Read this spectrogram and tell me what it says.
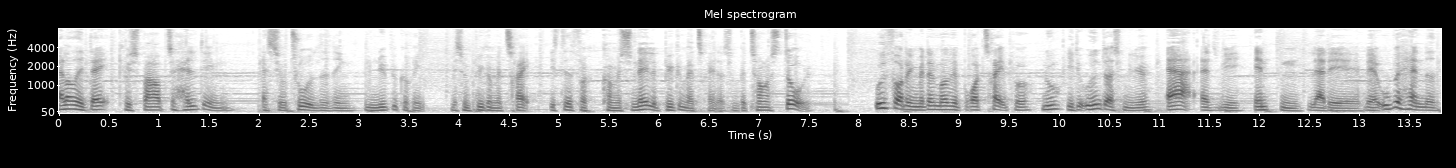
Allerede i dag kan vi spare op til halvdelen af CO2-udledningen i nybyggeri, hvis man bygger med træ, i stedet for konventionelle byggematerialer som beton og stål. Udfordringen med den måde, vi bruger træ på nu i det udendørsmiljø, er, at vi enten lader det være ubehandlet,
